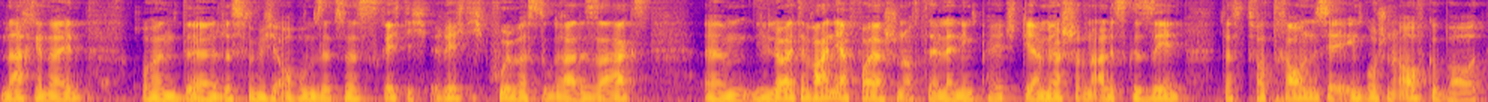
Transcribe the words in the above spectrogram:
Nachhinein und äh, das für mich auch umsetzen. Das ist richtig, richtig cool, was du gerade sagst. Ähm, die Leute waren ja vorher schon auf der Landingpage, die haben ja schon alles gesehen. Das Vertrauen ist ja irgendwo schon aufgebaut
